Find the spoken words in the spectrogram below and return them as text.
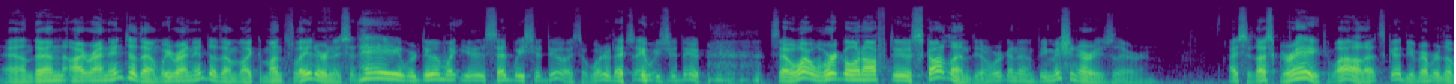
And then I ran into them. We ran into them like a month later, and they said, Hey, we're doing what you said we should do. I said, What did I say we should do? so, well, we're going off to Scotland, and we're going to be missionaries there. I said, That's great. Wow, that's good. You remember the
